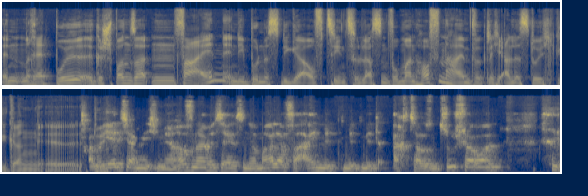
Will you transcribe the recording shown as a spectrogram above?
einen Red Bull gesponserten Verein in die Bundesliga aufziehen zu lassen, wo man Hoffenheim wirklich alles durchgegangen äh, Aber durch jetzt ja nicht mehr. Hoffenheim ist ja jetzt ein normaler Verein mit, mit, mit 8000 Zuschauern.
